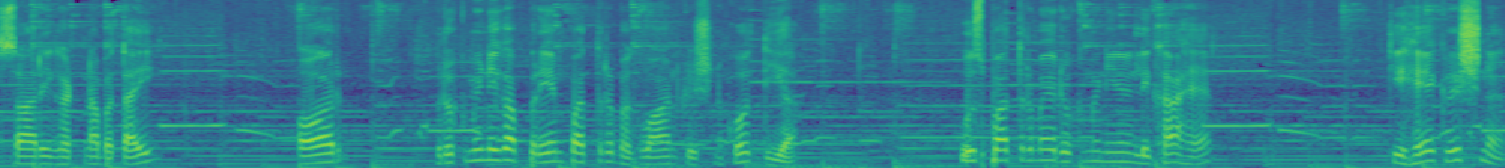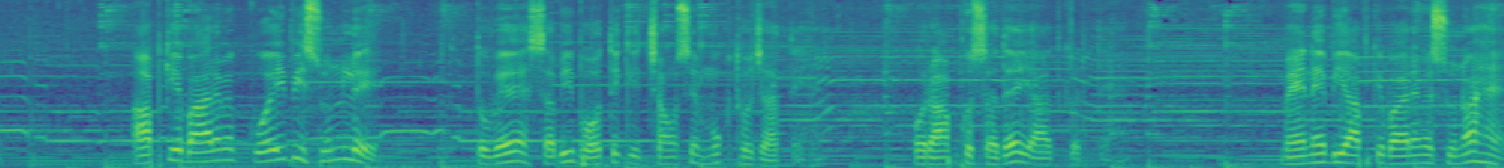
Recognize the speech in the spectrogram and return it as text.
सारी घटना बताई और रुक्मिणी का प्रेम पत्र भगवान कृष्ण को दिया। उस पत्र में रुक्मिणी ने लिखा है कि, हे कृष्ण, आपके बारे में कोई भी सुन ले तो वे सभी भौतिक इच्छाओं से मुक्त हो जाते हैं और आपको सदैव याद करते हैं। मैंने भी आपके बारे में सुना है,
